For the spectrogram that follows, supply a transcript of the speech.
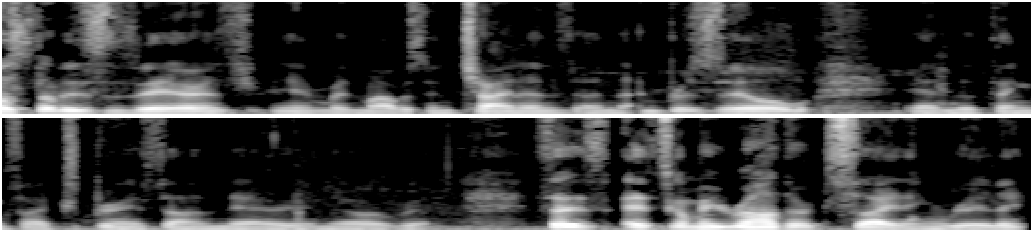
most of it is there. It's, you know, when I was in China and, and Brazil, and the things I experienced down there, you know. So it's, it's going to be rather exciting, really.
